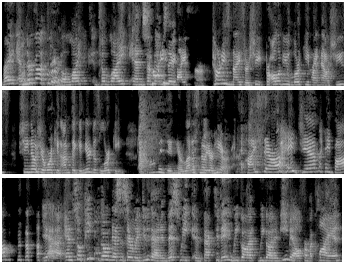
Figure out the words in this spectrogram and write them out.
right? And Oh, they're not that's there to like to like, and sometimes Tony's they nicer. Tony's nicer. She for all of you lurking right now. She's she knows you're working. I'm thinking you're just lurking. Comment in here. Let us know you're here. Hi, Sarah. Hey, Jim. Hey, Bob. yeah. And so people don't necessarily do that. And this week, in fact, today we got we got an email from a client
